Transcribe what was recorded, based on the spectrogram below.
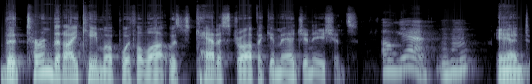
the term that I came up with a lot was catastrophic imaginations. Oh, yeah. Mm-hmm. And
